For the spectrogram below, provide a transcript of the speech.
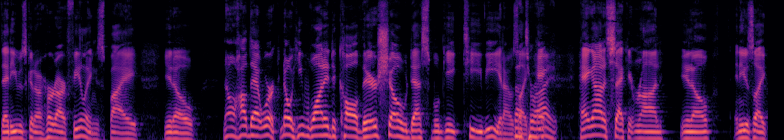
that he was going to hurt our feelings by, you know, no, how'd that work? No, he wanted to call their show Decibel Geek TV. And I was That's like, hey, right. Hang on a second, Ron, you know. And he was like,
